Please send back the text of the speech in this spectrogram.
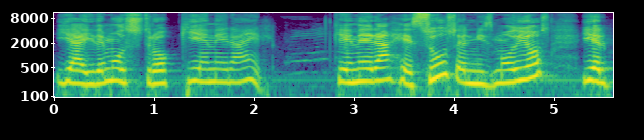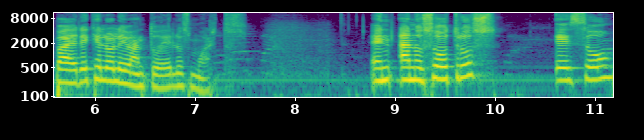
y ahí demostró quién era él, quién era Jesús, el mismo Dios, y el Padre que lo levantó de los muertos. A nosotros eso,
